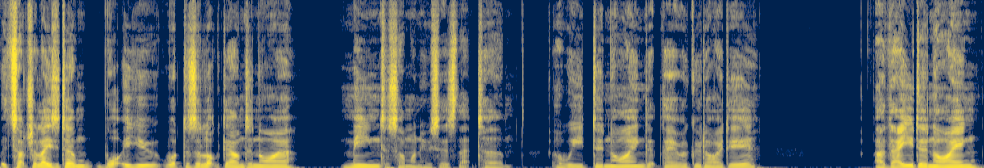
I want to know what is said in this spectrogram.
it's such a lazy term. What are you? What does a lockdown denier mean to someone who says that term? Are we denying that they're a good idea? Are they denying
